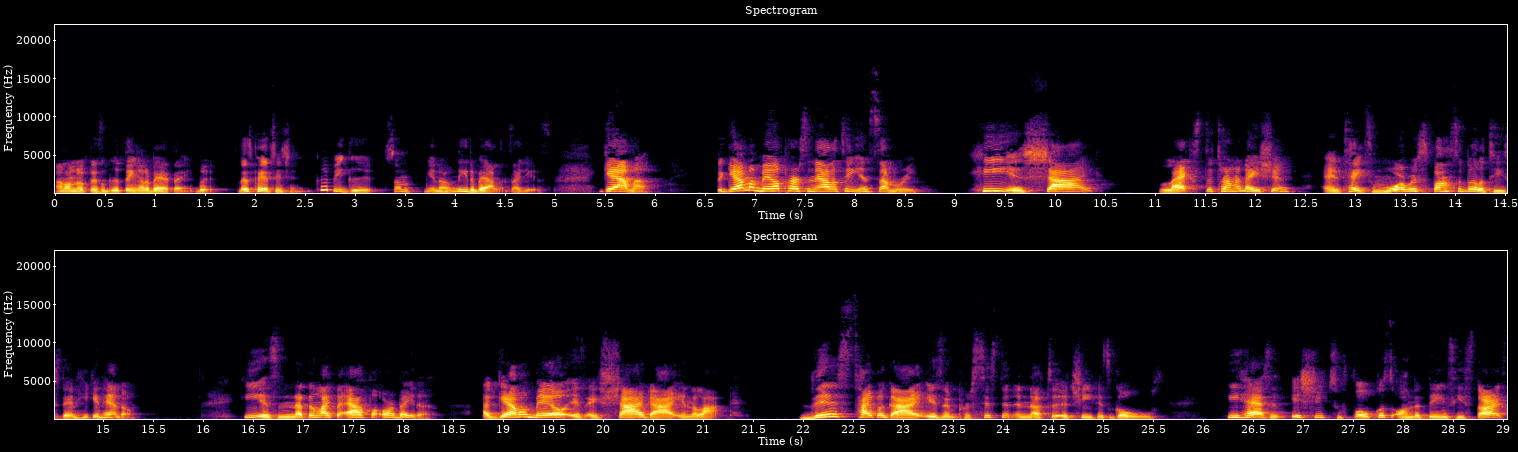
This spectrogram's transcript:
I don't know if that's a good thing or a bad thing, but let's pay attention. Could be good. Some, you know, need a balance, I guess. Gamma. The gamma male personality in summary. He is shy, lacks determination, and takes more responsibilities than he can handle. He is nothing like the alpha or beta. A gamma male is a shy guy in the lot. This type of guy isn't persistent enough to achieve his goals. He has an issue to focus on the things he starts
